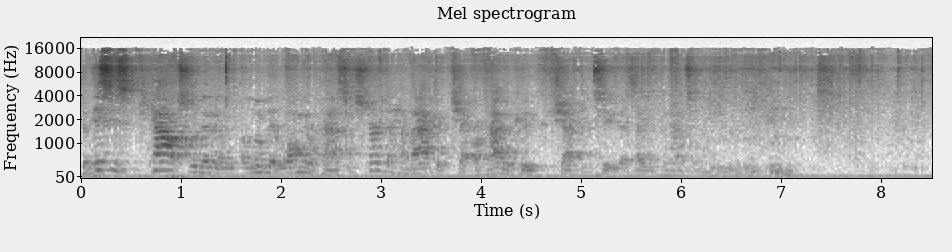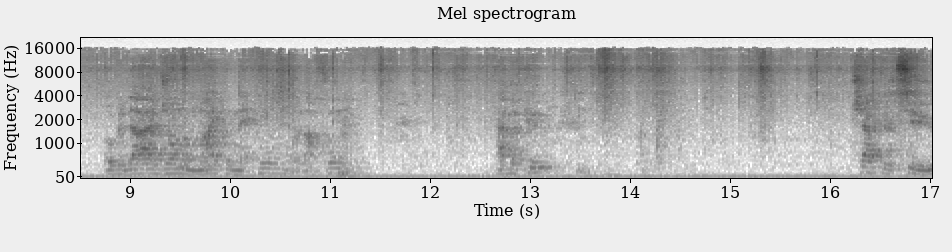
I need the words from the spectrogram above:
But this is couched within a, a little bit longer passage. Turn to Habakkuk or Habakkuk chapter 2. That's how you pronounce it. Obadiah, Jonah, Micah, Nahum, or Nahum. Habakkuk chapter 2.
